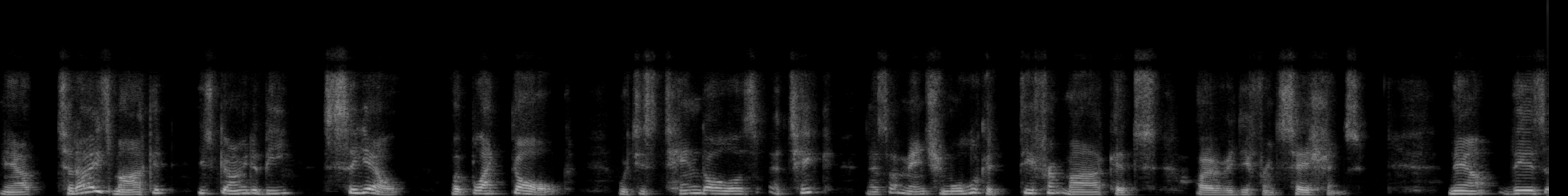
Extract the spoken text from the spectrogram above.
Now, today's market is going to be CL, the black gold, which is $10 a tick as I mentioned, we'll look at different markets over different sessions. Now, there's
